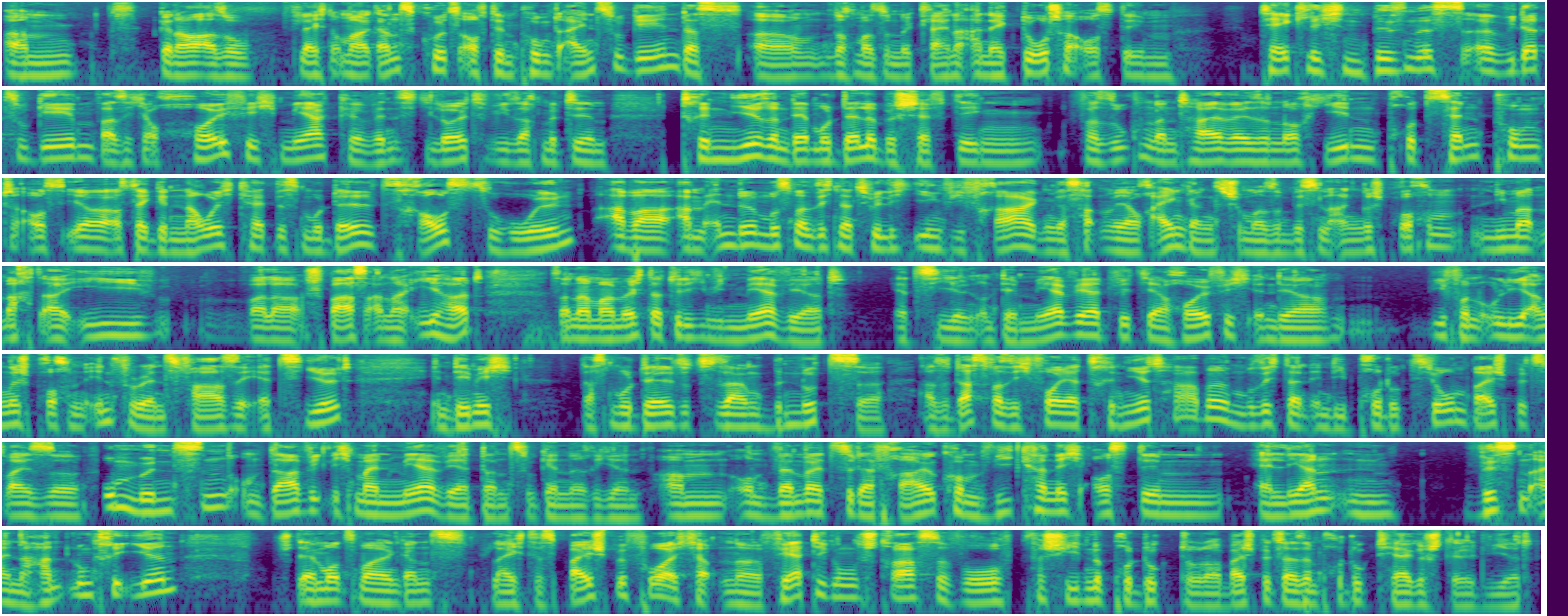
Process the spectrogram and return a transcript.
Ähm, genau, also vielleicht nochmal ganz kurz auf den Punkt einzugehen, dass ähm, nochmal so eine kleine Anekdote aus dem täglichen Business äh, wiederzugeben, was ich auch häufig merke, wenn sich die Leute, wie gesagt, mit dem Trainieren der Modelle beschäftigen, versuchen dann teilweise noch jeden Prozentpunkt aus ihrer, aus der Genauigkeit des Modells rauszuholen. Aber am Ende muss man sich natürlich irgendwie fragen, das hatten wir ja auch eingangs schon mal so ein bisschen angesprochen, niemand macht AI, weil er Spaß an AI hat, sondern man möchte natürlich irgendwie einen Mehrwert erzielen. Und der Mehrwert wird ja häufig in der, wie von Uli angesprochen, Inference-Phase erzielt, indem ich das Modell sozusagen benutze. Also das, was ich vorher trainiert habe, muss ich dann in die Produktion beispielsweise ummünzen, um da wirklich meinen Mehrwert dann zu generieren. Ähm, und wenn wir jetzt zu der Frage kommen, wie kann ich aus dem erlernten Wissen eine Handlung kreieren, stellen wir uns mal ein ganz leichtes Beispiel vor. Ich habe eine Fertigungsstraße, wo verschiedene Produkte oder beispielsweise ein Produkt hergestellt wird.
